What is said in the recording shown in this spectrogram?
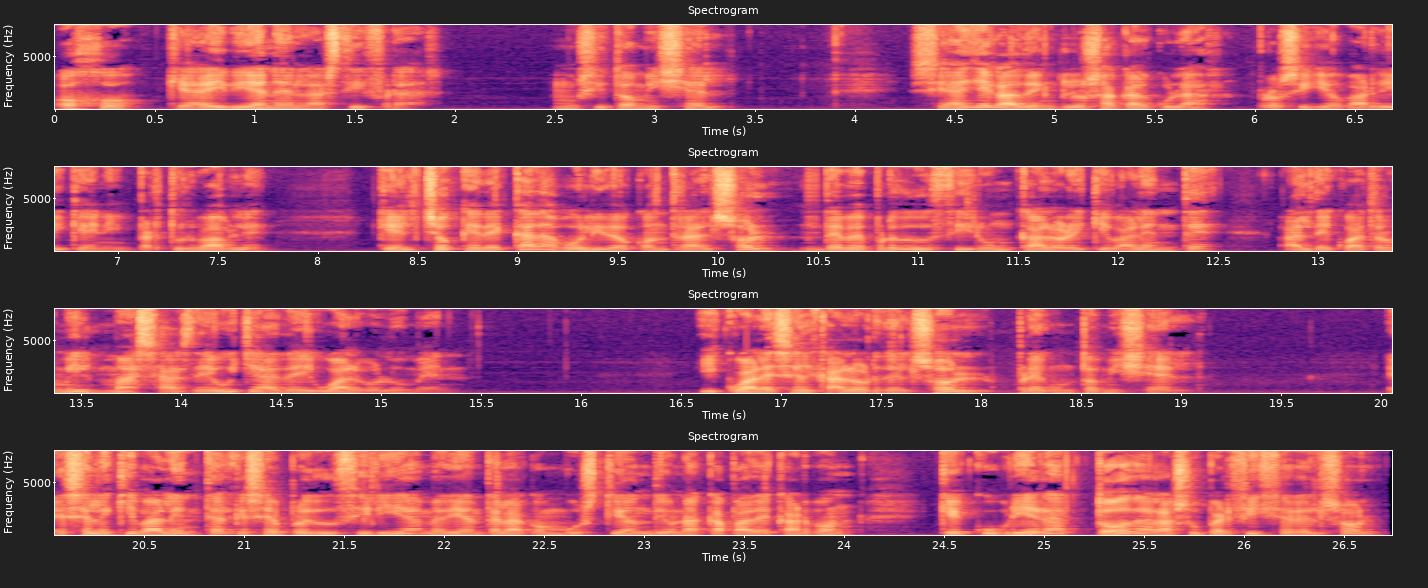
Ojo, que ahí vienen las cifras, musitó Michel, se ha llegado incluso a calcular, prosiguió Barbicane imperturbable, que el choque de cada bólido contra el Sol debe producir un calor equivalente al de 4.000 masas de hulla de igual volumen. ¿Y cuál es el calor del Sol? preguntó Michel. Es el equivalente al que se produciría mediante la combustión de una capa de carbón que cubriera toda la superficie del Sol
